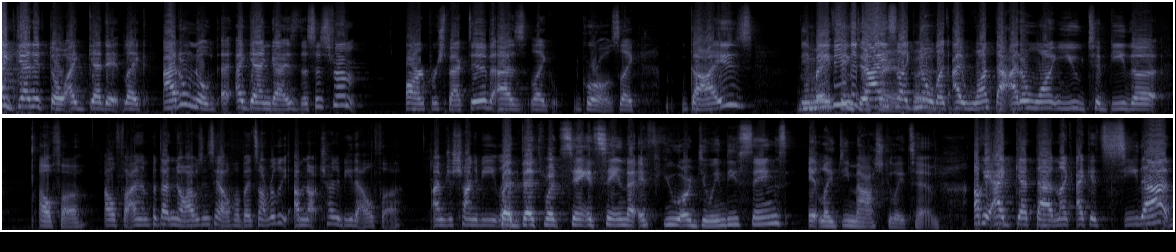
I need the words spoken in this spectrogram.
I get it though. I get it. Like I don't know. Again, guys, this is from our perspective as like girls. Like guys, maybe the guys like no. Like I want that. I don't want you to be the Alpha. alpha. And but that no, I was gonna say alpha, but it's not really. I'm not trying to be the alpha. I'm just trying to be like. But that's what's saying. It's saying that if you are doing these things, it like demasculates him. Okay, I get that, and like I could see that,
